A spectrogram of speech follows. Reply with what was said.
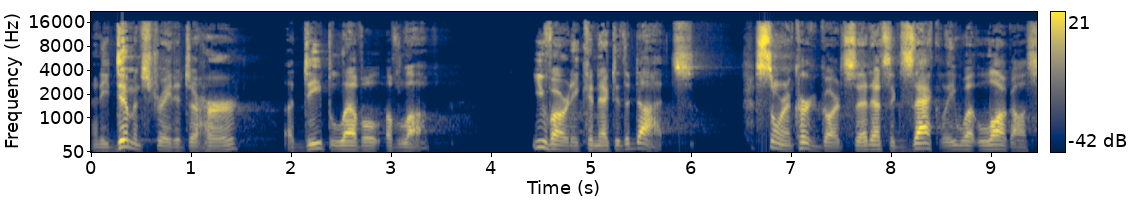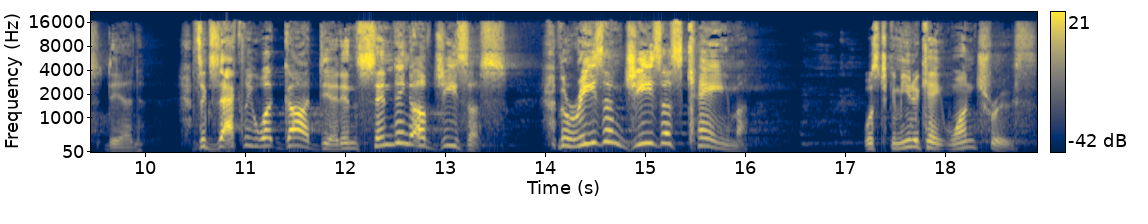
And he demonstrated to her a deep level of love. You've already connected the dots. Soren Kierkegaard said that's exactly what Logos did. It's exactly what God did in sending of Jesus. The reason Jesus came was to communicate one truth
